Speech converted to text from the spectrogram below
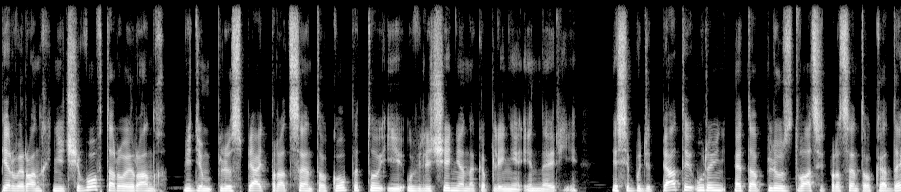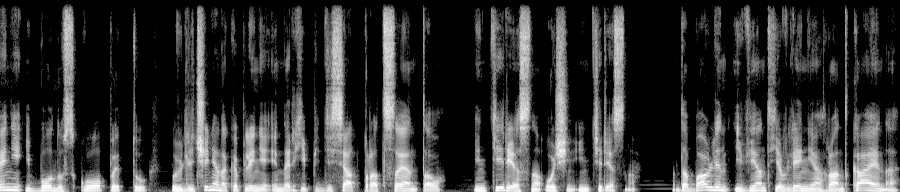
Первый ранг ничего, второй ранг видим плюс 5% к опыту и увеличение накопления энергии. Если будет пятый уровень, это плюс 20% к адене и бонус к опыту. Увеличение накопления энергии 50%. Интересно, очень интересно. Добавлен ивент явления Гранд Каина.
